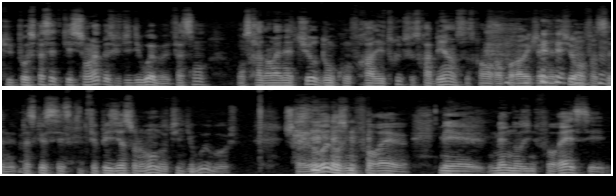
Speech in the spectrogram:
Tu te poses pas cette question-là parce que tu te dis, ouais, bah, de toute façon, on sera dans la nature, donc on fera des trucs, ce sera bien, ce sera en rapport avec la nature, enfin, parce que c'est ce qui te fait plaisir sur le monde. Donc tu te dis, oui, bon, je, je serais heureux dans une forêt. euh. Mais même dans une forêt, c'est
